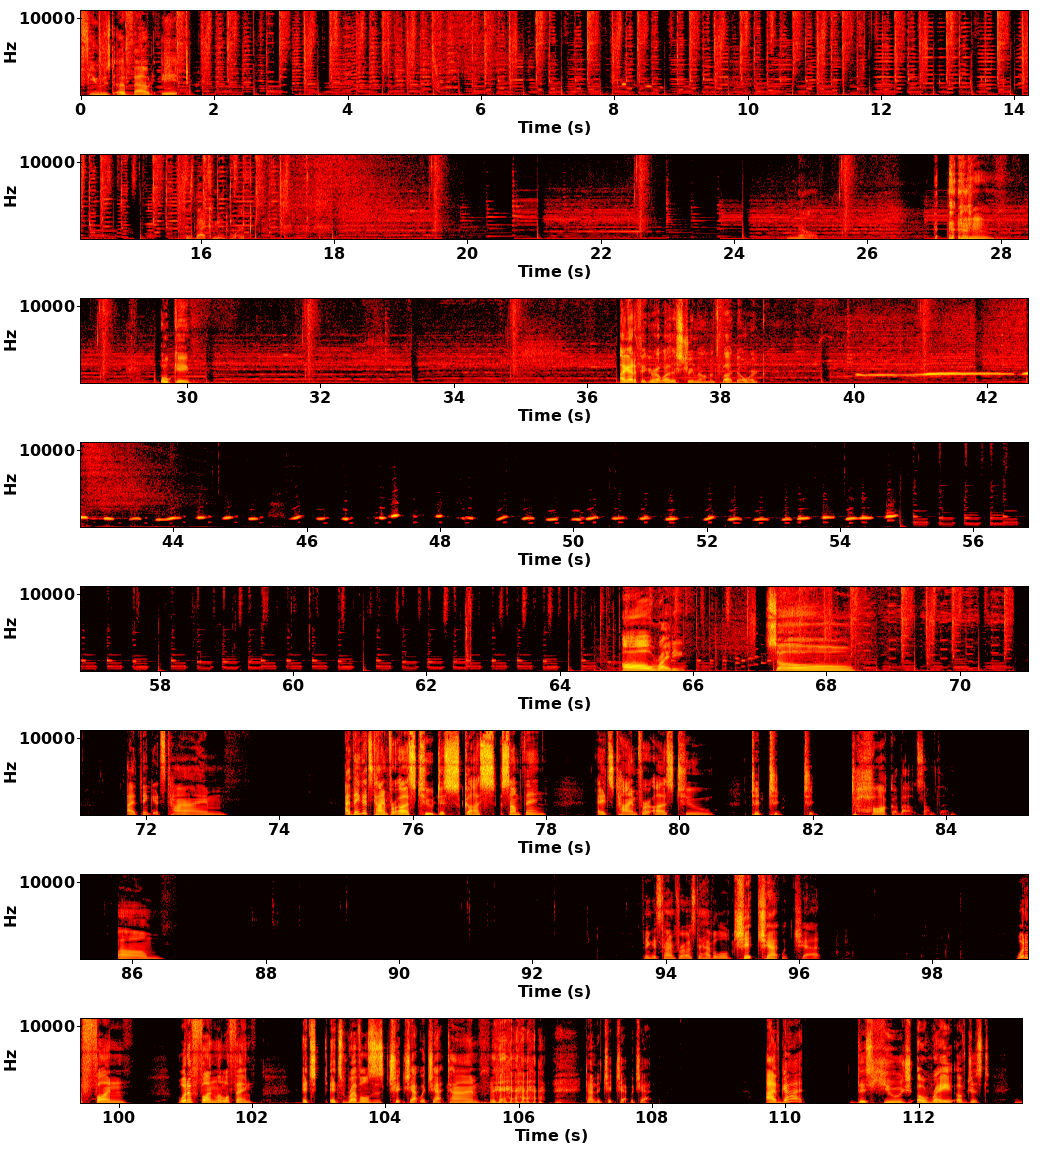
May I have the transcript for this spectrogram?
Confused about it. Okay. I gotta figure out why the stream elements bot don't work. Alrighty. So I think it's time. I think it's time for us to discuss something. It's time for us to to to to talk about something. Um think it's time for us to have a little chit chat with chat. What a fun what a fun little thing. It's it's Revels' chit chat with chat time. time to chit chat with chat. I've got this huge array of just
